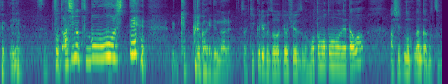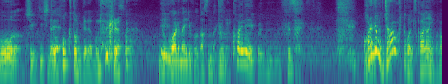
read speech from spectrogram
てえ？そう足のツボを押してキック力上げてんのあれ。そうキック力増強シューズの元々のネタは足のなんかのツボを刺激して北斗みたいなもんだから。そう。ぶっ壊れない威力を出すんだけど。ぶっ壊れないよこれふざあれでもジャンプとかに使えないのかな？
